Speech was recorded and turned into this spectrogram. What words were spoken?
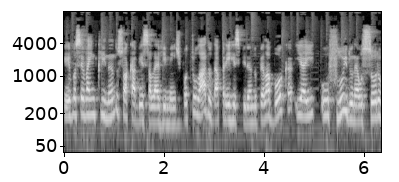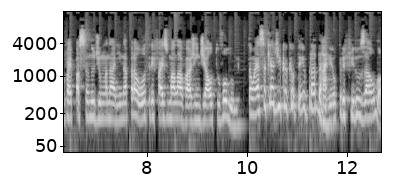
e aí você vai inclinando sua cabeça levemente para outro lado, dá para ir respirando pela boca e aí o fluido, né, o soro vai passando de uma narina para outra e faz uma lavagem de alto volume. Então essa que é a dica que eu tenho para dar. Eu prefiro usar o Lota.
